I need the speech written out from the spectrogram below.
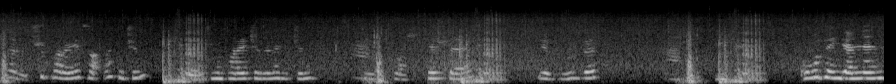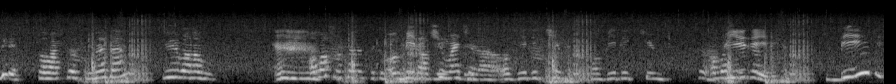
Tabii şu parayı satmak için, şunu parayı çevirmek için var. Kese yapıyorsunuz ve komut engellendi. Savaştasın. Neden? Bir bana vur. Allah sana sıkıntı. O biri kim acaba? O biri kim? O biri kim? Biri. Biri.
